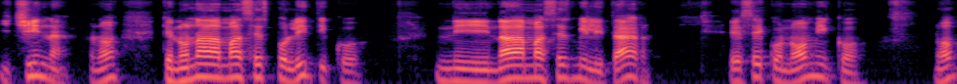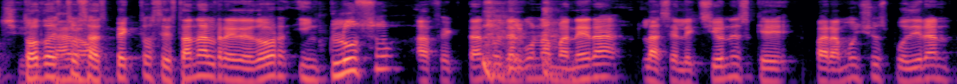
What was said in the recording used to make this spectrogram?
y China, ¿no? que no nada más es político, ni nada más es militar, es económico, ¿no? Sí, Todos estos aspectos están alrededor, incluso afectando de alguna manera las elecciones que para muchos pudieran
